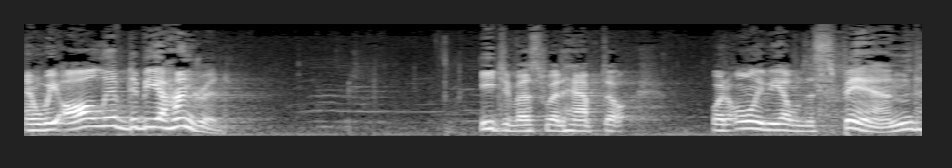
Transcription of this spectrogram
and we all lived to be 100, each of us would have to would only be able to spend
